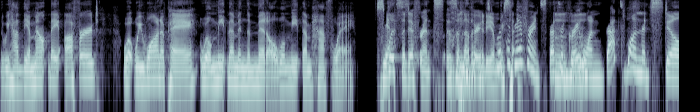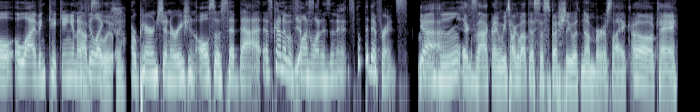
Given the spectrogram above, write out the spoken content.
we have the amount they offered, what we want to pay, we'll meet them in the middle, we'll meet them halfway. Split Yes. the difference is another idiom we Split say. the difference. That's a great Mhm. one. That's one that's still alive and kicking. And I feel like our parents' generation also said that. That's kind of a fun one, isn't it? Split the difference. Yeah. Mhm, exactly. And we talk about this especially with numbers like, oh, okay,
